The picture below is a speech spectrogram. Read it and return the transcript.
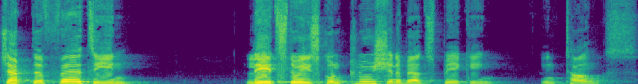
chapter 13, leads to his conclusion about speaking in tongues,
